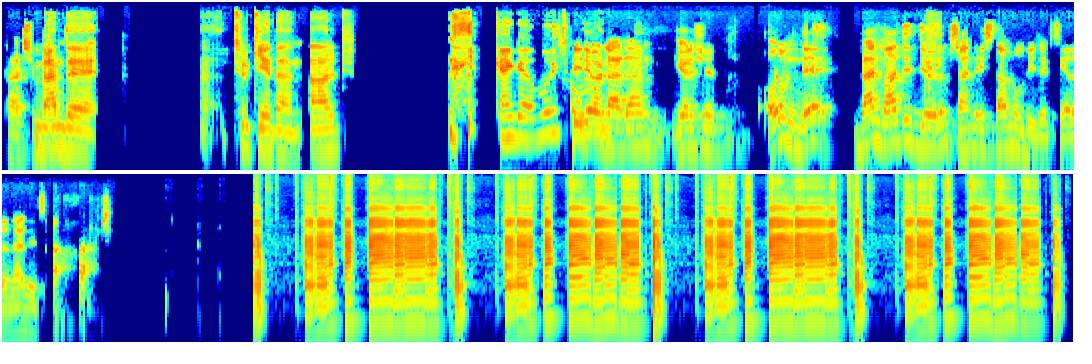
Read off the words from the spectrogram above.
Karşımda Ben de e, Türkiye'den Alp. Kanka bu hiç olmadı. Seniorlardan görüşürüz. Oğlum ne? Ben Madrid diyorum. Sen de İstanbul diyeceksin ya da neredeyse.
